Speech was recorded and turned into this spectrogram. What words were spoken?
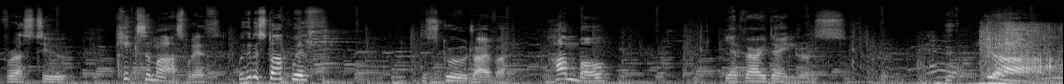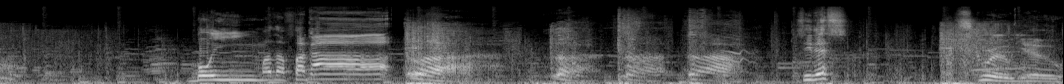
for us to kick some ass with. We're going to start with the screwdriver. Humble, yet very dangerous. Boing, motherfucker! See this? Screw you.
